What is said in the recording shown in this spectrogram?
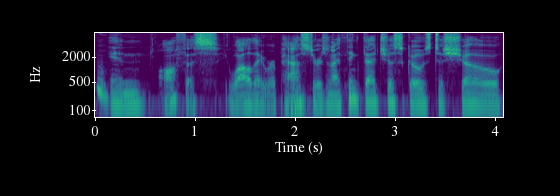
hmm. in office while they were pastors, and I think that just goes to show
